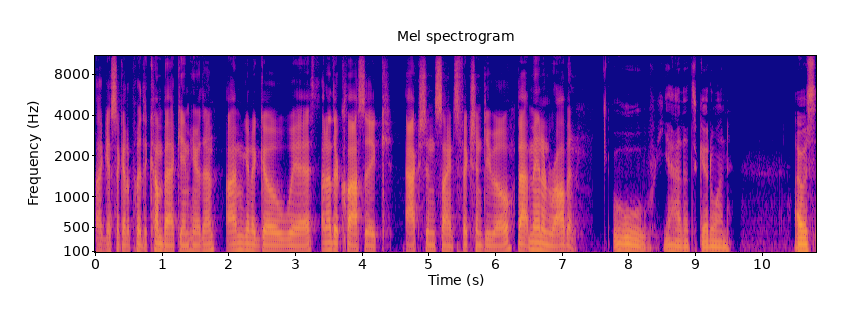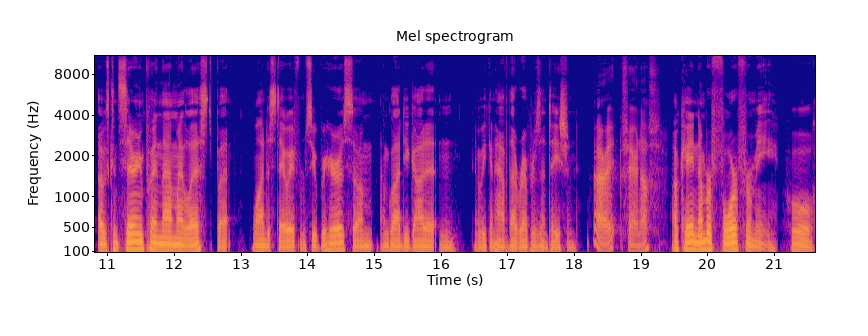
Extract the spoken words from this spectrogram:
I guess I got to play the comeback game here then. I'm to go with another classic action science fiction duo, Batman and Robin. Ooh, yeah, that's a good one. I was I was considering putting that on my list, but wanted to stay away from superheroes, so I'm I'm glad you got it and, and we can have that representation. All right, fair enough. Okay, number four for me. Ooh.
